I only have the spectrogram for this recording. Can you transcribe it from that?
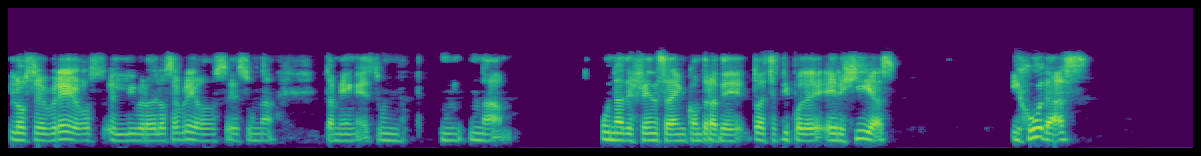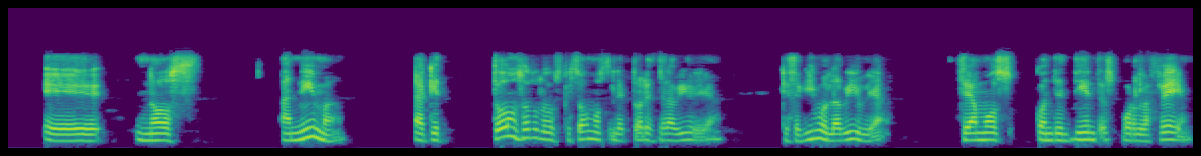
los hebreos, el libro de los hebreos es una, también es un, una, una defensa en contra de todo este tipo de herejías. Y Judas eh, nos anima a que todos nosotros los que somos lectores de la Biblia, que seguimos la Biblia, seamos contendientes por la fe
